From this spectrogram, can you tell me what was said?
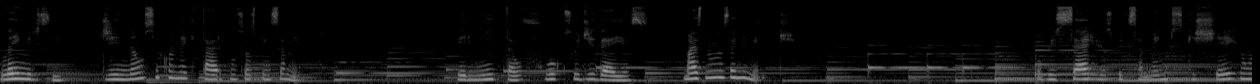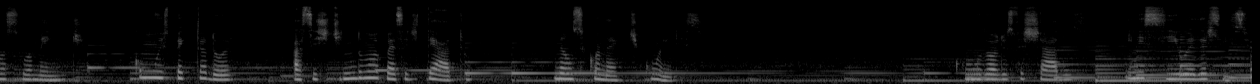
Lembre-se de não se conectar com seus pensamentos. Permita o fluxo de ideias, mas não as alimente. Observe os pensamentos que chegam à sua mente, como um espectador assistindo uma peça de teatro. Não se conecte com eles. Com os olhos fechados, inicie o exercício,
